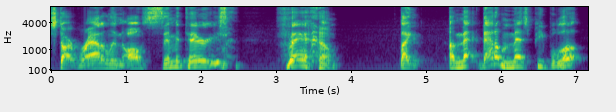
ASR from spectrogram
start rattling off cemeteries? Fam. Like, that'll mess people up.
